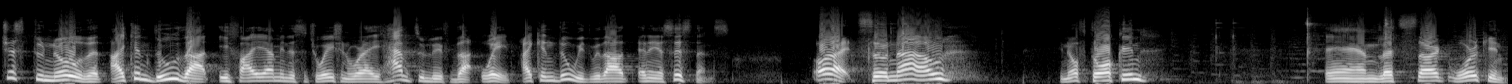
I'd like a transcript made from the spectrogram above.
Just to know that I can do that if I am in a situation where I have to lift that weight. I can do it without any assistance. All right, so now enough talking and let's start working.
